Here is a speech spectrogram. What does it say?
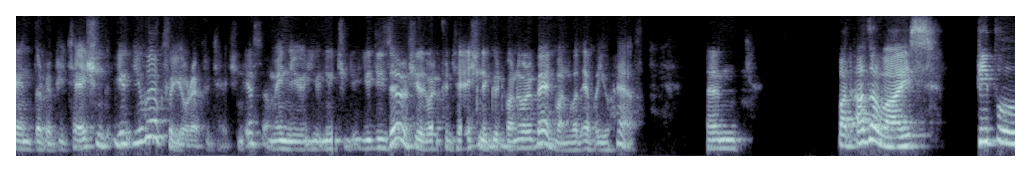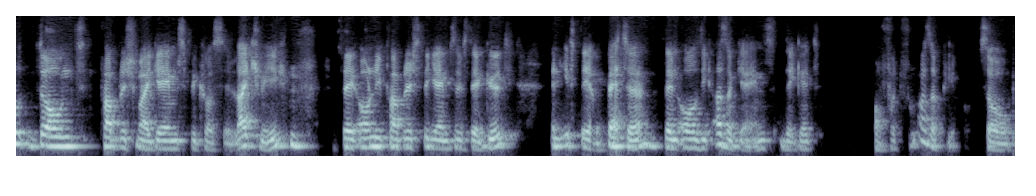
and the reputation you, you work for your reputation yes? I mean you, you need to you deserve your reputation a good one or a bad one whatever you have. Um, but otherwise people don't publish my games because they like me. They only publish the games if they're good. And if they're better than all the other games they get offered from other people so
